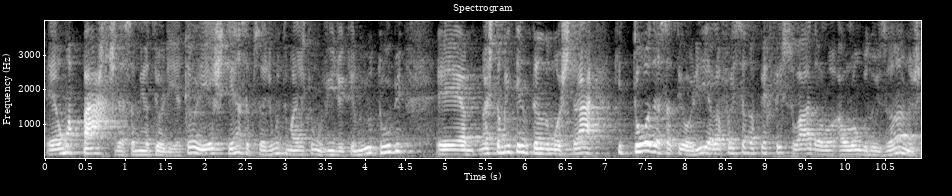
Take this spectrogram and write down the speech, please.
é uma parte dessa minha teoria. A teoria é extensa, precisa de muito mais do que um vídeo aqui no YouTube, é, mas também tentando mostrar que toda essa teoria ela foi sendo aperfeiçoada ao, ao longo dos anos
